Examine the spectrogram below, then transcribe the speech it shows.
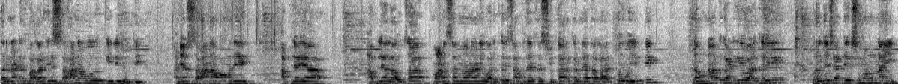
कर्नाटक भागातील सहा नावं गेलेली होती. आणि या सहा नावामध्ये आपल्या या आपल्या गावचा मानसन्मान आणि वारकरी संप्रदायाचा स्वीकार करण्यात आला. आणि तो वैयक्तिक नवनाथ गाडगे वारकरी प्रदेशाध्यक्ष म्हणून नाही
